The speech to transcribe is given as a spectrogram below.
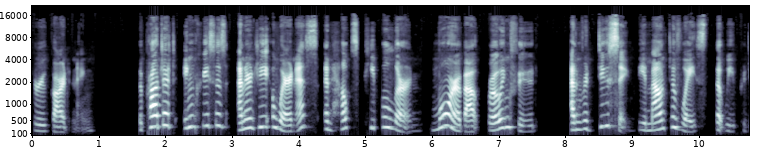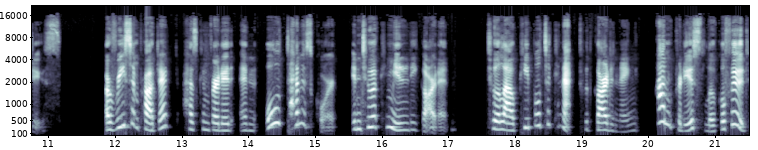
through gardening. The project increases energy awareness and helps people learn more about growing food and reducing the amount of waste that we produce. A recent project has converted an old tennis court into a community garden to allow people to connect with gardening and produce local food.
